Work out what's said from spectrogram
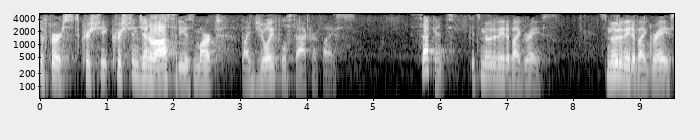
So, first, Christian generosity is marked by joyful sacrifice. Second, it's motivated by grace. It's motivated by grace.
